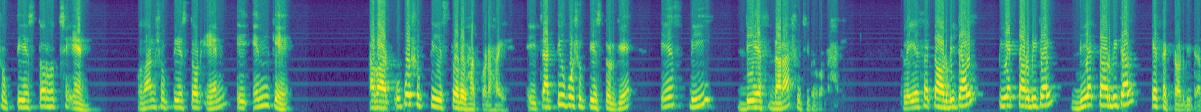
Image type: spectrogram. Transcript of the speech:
শক্তি স্তর হচ্ছে এন প্রধান শক্তি স্তর এন এই এন কে আবার উপশক্তি স্তরে ভাগ করা হয়। এই চারটি উপশক্তি স্তরকে এস পি ডিএফ দ্বারা সূচিত করা হয়। তাহলে এস একটা অরবিটাল পি একটা অরবিটাল ডি একটা অরবিটাল এফ একটা অরবিটাল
